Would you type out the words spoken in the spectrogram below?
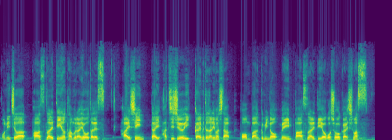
こんにちは、パーソナリティの田村陽太です。配信第81回目となりました。本番組のメインパーソナリティをご紹介します。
